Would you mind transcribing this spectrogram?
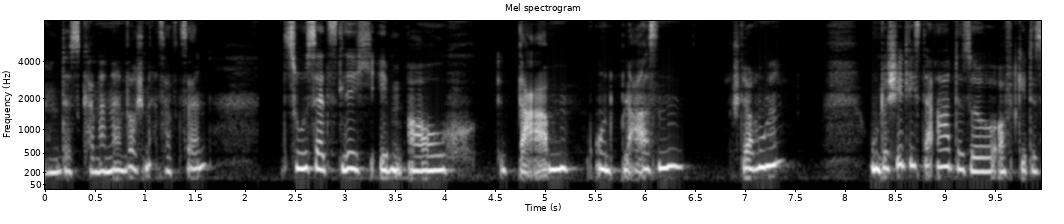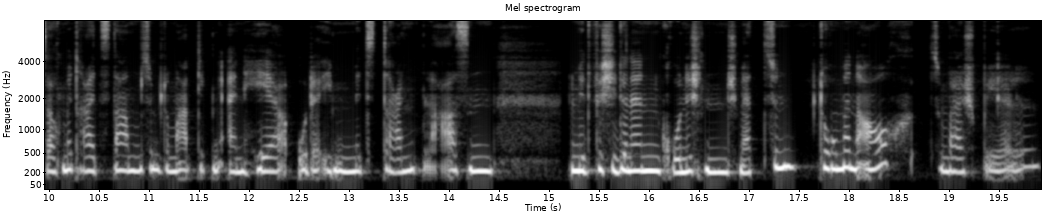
Und das kann dann einfach schmerzhaft sein. Zusätzlich eben auch Darm- und Blasenstörungen unterschiedlichster Art. Also oft geht es auch mit Reizdarmsymptomatiken einher oder eben mit Drangblasen, mit verschiedenen chronischen Schmerzsymptomen auch, zum Beispiel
